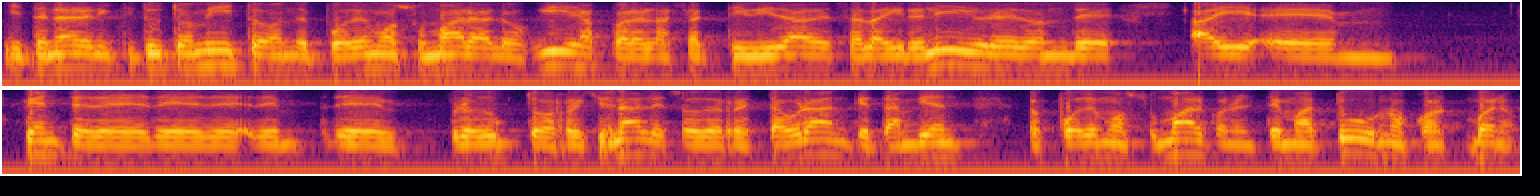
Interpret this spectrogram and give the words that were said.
y tener el Instituto Mixto donde podemos sumar a los guías para las actividades al aire libre, donde hay em, gente de, productos regionales o de restaurante que también los podemos sumar con el tema turnos. Con, bueno,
